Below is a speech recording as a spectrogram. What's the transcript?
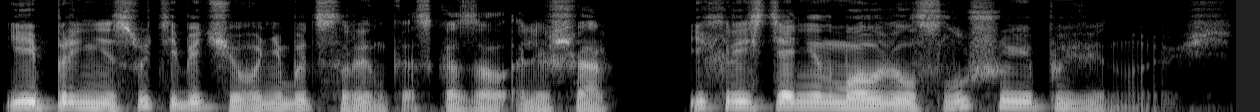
и принесу тебе чего-нибудь с рынка, — сказал Алишар, и христианин молвил «слушаю и повинуюсь».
